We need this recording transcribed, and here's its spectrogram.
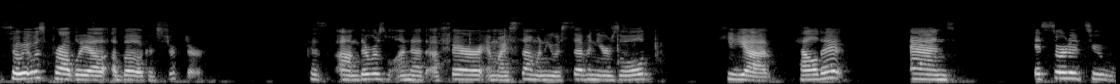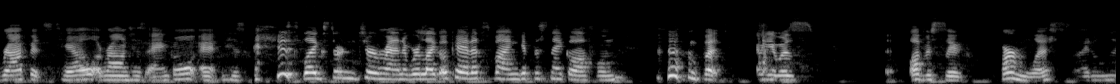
So it was probably a, a boa constrictor. Because um, there was one at a fair, and my son, when he was seven years old, he uh, held it, and it started to wrap its tail around his ankle, and his his legs started to turn around, and we're like, okay, that's fine, get the snake off him. but I mean, it was obviously harmless. I don't know.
